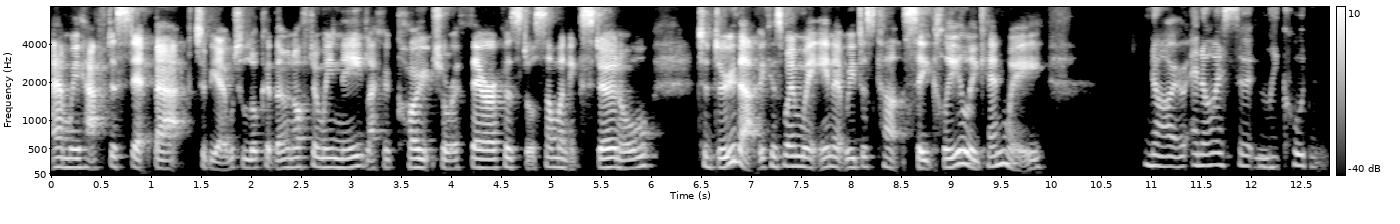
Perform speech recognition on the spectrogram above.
And we have to step back to be able to look at them. And often we need like a coach or a therapist or someone external to do that because when we're in it, we just can't see clearly, can we? No, and I certainly couldn't.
